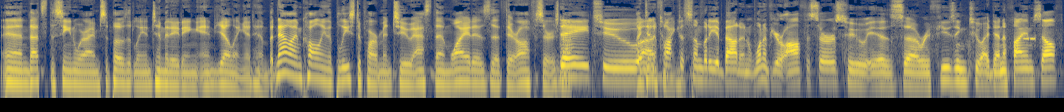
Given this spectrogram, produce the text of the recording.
And that's the scene where I'm supposedly intimidating and yelling at him. But now I'm calling the police department to ask them why it is that their officers Day to uh, talk to himself. somebody about an, one of your officers who is uh, refusing to identify himself.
